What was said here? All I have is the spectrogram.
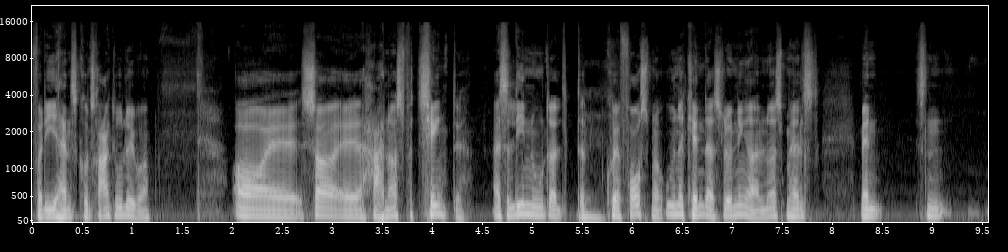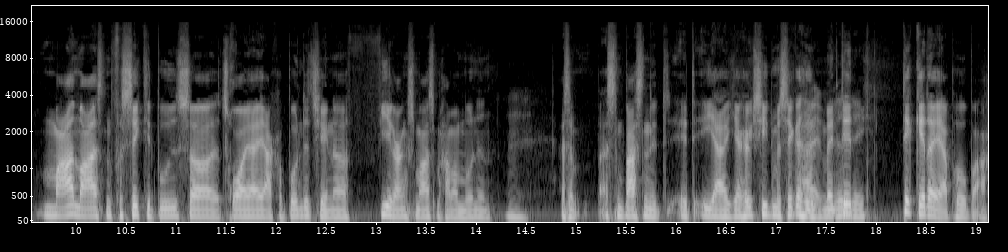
fordi hans kontrakt udløber. Og øh, så øh, har han også fortjent det. Altså lige nu, der, der mm. kunne jeg forestille mig, uden at kende deres lønninger eller noget som helst, men sådan meget, meget sådan forsigtigt bud, så tror jeg, at Jakob Bunde tjener fire gange så meget som ham om måneden. Mm. Altså altså bare sådan et, et jeg, jeg kan jo ikke sige det med sikkerhed, Nej, men det, det det gætter jeg på bare.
